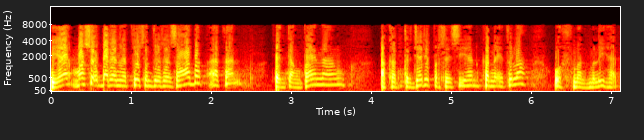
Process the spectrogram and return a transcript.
ya masuk badannya tulisan-tulisan sahabat akan tentang penang akan terjadi perselisihan karena itulah Uthman melihat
